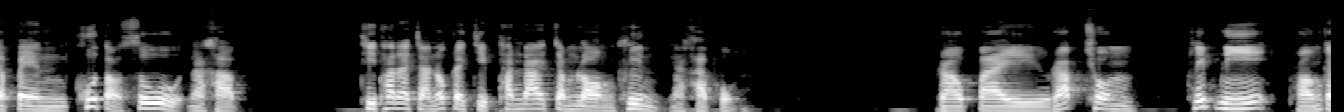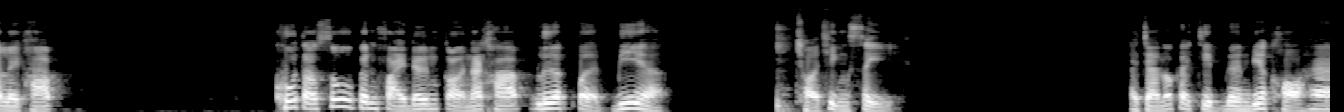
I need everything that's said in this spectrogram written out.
จะเป็นคู่ต่อสู้นะครับ ที่ท่านอาจารย์นกกระจิบท่านได้จำลองขึ้นนะครับผม เราไปรับชมคลิปนี้พร้อมกันเลยครับ คู่ต่อสู้เป็นฝ่ายเดินก่อนนะครับ เลือกเปิดเบี้ยชอชิงสี่อาจารย์นกกระจิบเดินเบี้ยคอห้า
